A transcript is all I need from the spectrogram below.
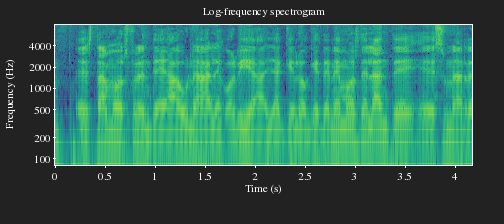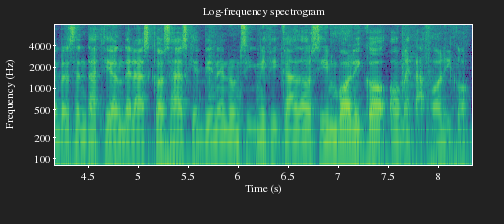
estamos frente a una alegoría, ya que lo que tenemos delante es una representación de las cosas que tienen un significado simbólico o metafórico.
